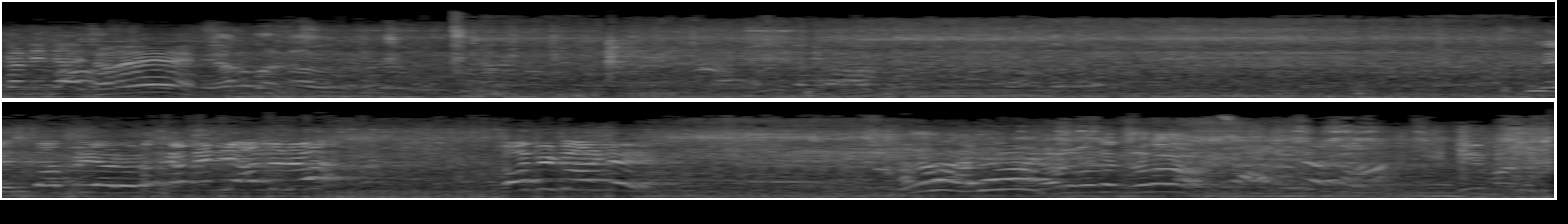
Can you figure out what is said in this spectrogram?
ગાડી જાય છે રે બરાબર એસ્ટા પ્રિય રે ગાડી આલે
